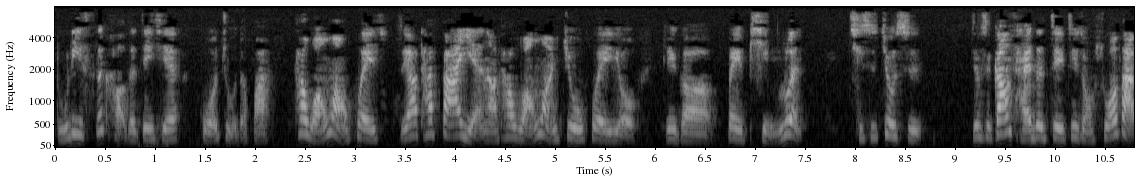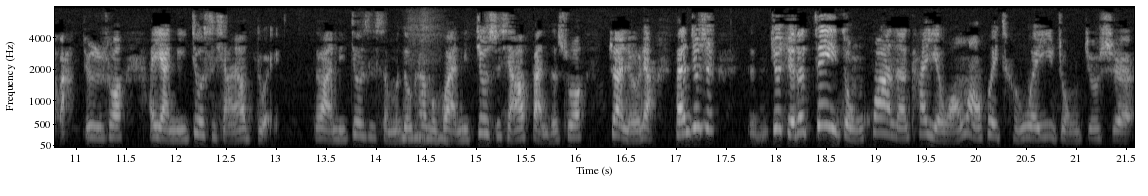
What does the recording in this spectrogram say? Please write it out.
独立思考的这些博主的话，他往往会只要他发言啊，他往往就会有。这个被评论，其实就是，就是刚才的这这种说法吧，就是说，哎呀，你就是想要怼，对吧？你就是什么都看不惯，你就是想要反着说赚流量，反正就是，就觉得这种话呢，它也往往会成为一种就是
